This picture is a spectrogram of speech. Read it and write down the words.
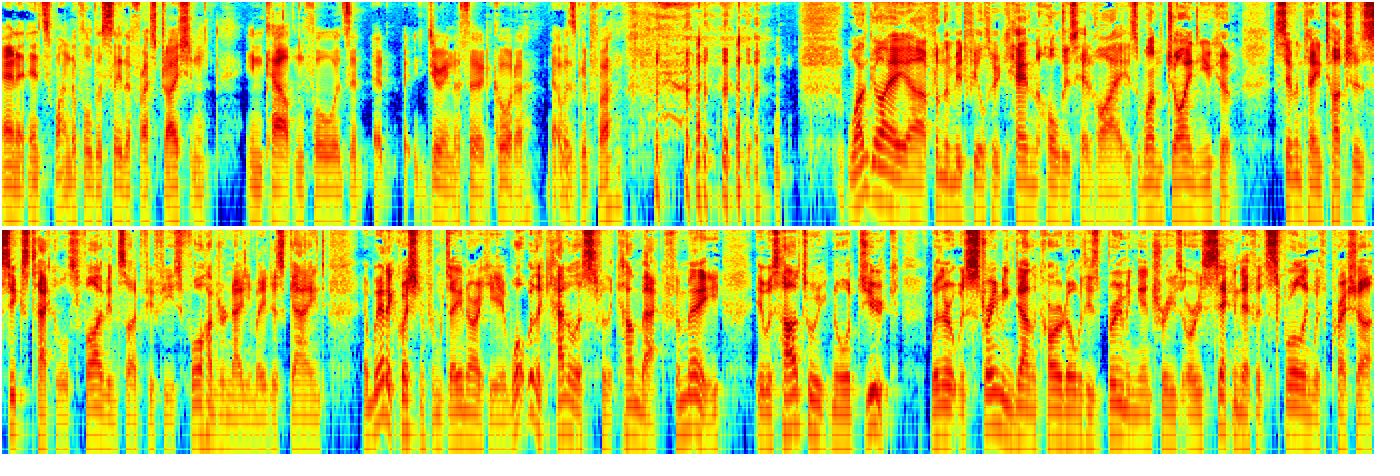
and it's wonderful to see the frustration in Carlton forwards at, at, during the third quarter. That was good fun. one guy uh, from the midfield who can hold his head high is one Jai Newcombe. 17 touches, 6 tackles, 5 inside 50s, 480 metres gained. And we had a question from Dino here. What were the catalysts for the comeback? For me, it was hard to ignore Duke. Whether it was streaming down the corridor with his booming entries or his second effort sprawling with pressure,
